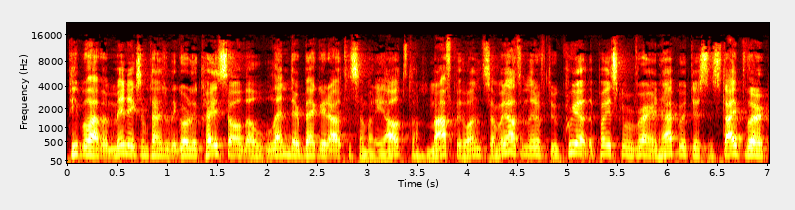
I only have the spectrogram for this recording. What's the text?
people have a minig. Sometimes when they go to the kaisel, they'll lend their beggar out to somebody else. The mafka lend to somebody else, and they have to kriya. The paiskim are very unhappy with this. And Stipler,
